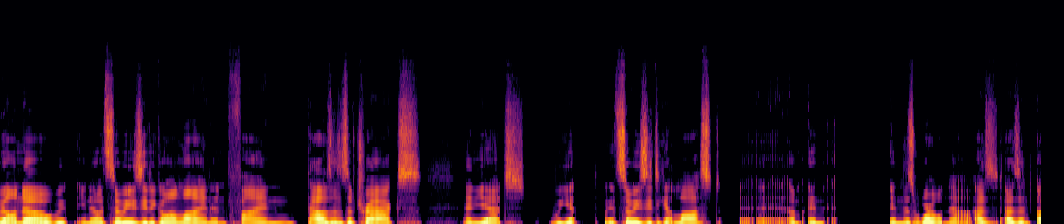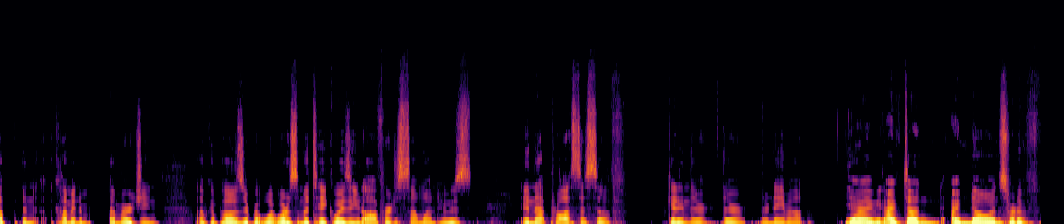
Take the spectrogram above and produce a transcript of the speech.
we all know we, you know it's so easy to go online and find thousands of tracks, and yet we get it's so easy to get lost uh, um, in in this world now as as an up and coming emerging um, composer. But what what are some of the takeaways that you'd offer to someone who is in that process of getting their their their name out? Yeah, I mean, I've done. I'm known sort of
